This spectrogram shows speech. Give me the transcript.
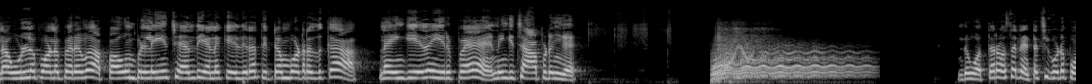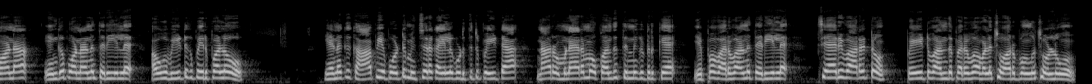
நான் உள்ளே போன பிறகு அப்பாவும் பிள்ளையும் சேர்ந்து எனக்கு எதிராக திட்டம் போடுறதுக்கா? நான் இங்கேயே தான் இருப்பேன். நீங்கள் சாப்பிடுங்க. இந்த ஒத்த ரோசை நெட்டச்சி கூட போனா எங்கே போனான்னு தெரியல. அவங்க வீட்டுக்கு போயிருப்பாளோ? எனக்கு காப்பியை போட்டு மிச்சரை கையில் கொடுத்துட்டு போயிட்டா. நான் ரொம்ப நேரமாக உட்காந்து தின்னுக்கிட்டு இருக்கேன். எப்போ வருவான்னு தெரியல. சரி வரட்டும். போயிட்டு வந்த பிறகு அவளை சோறு பொங்க சொல்லுவோம்.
